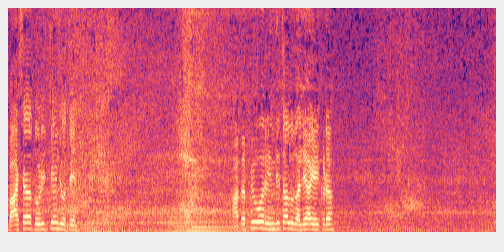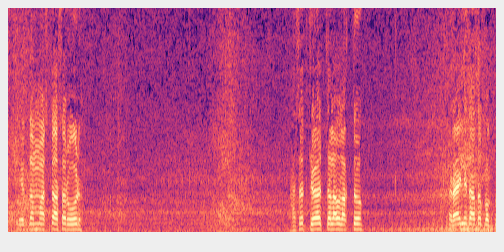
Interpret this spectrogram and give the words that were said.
भाषा थोडी चेंज होते. आता प्युअर हिंदी चालू झाली आहे इकडं. एकदम मस्त असा रोड हसत खेळत चालावं लागतं. राहिले तर आता फक्त.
